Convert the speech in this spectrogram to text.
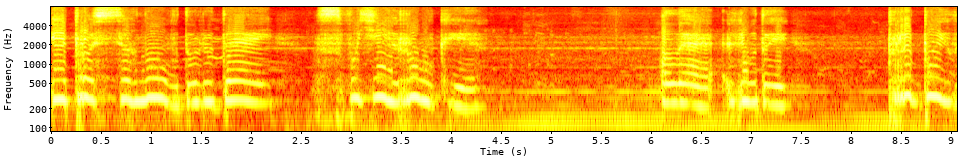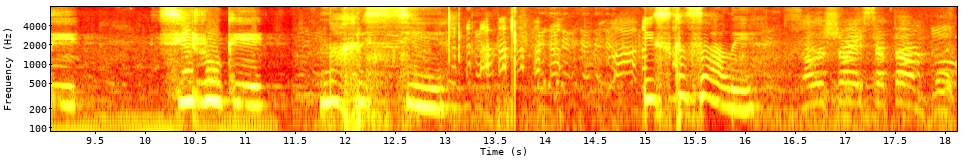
і простягнув до людей свої руки. Але люди прибили ці руки на хресті і сказали. Залишайся там, Бог.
